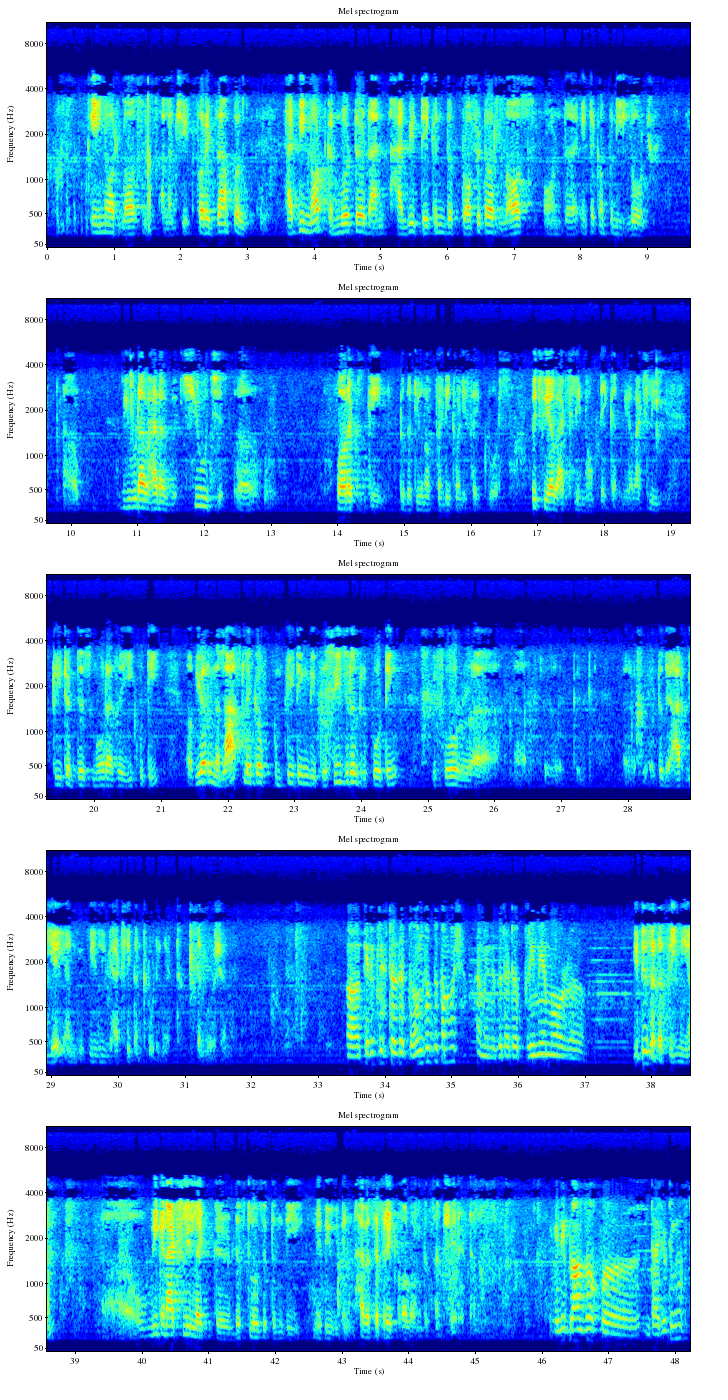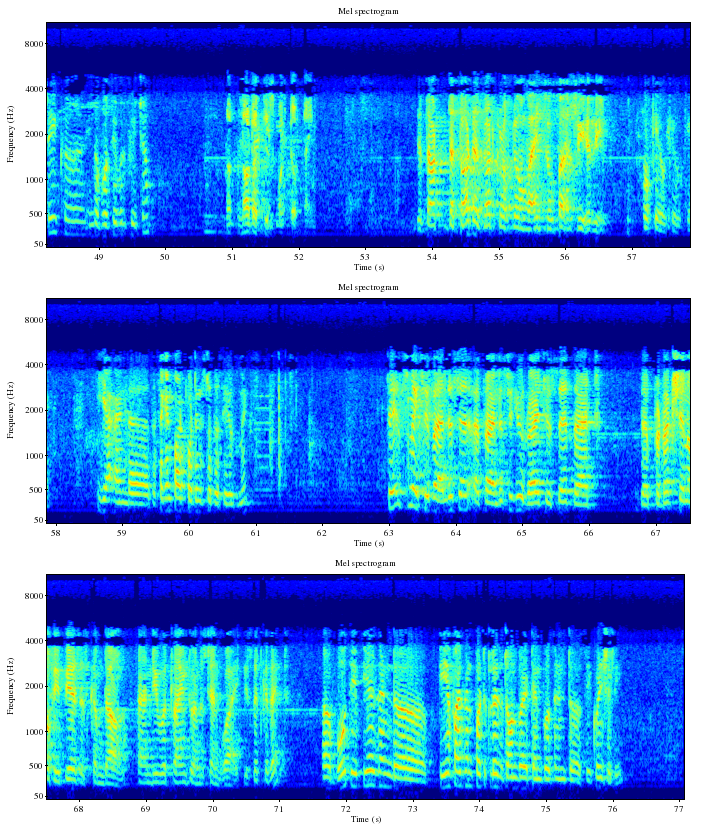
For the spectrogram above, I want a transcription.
gain or loss in balance sheet. For example, had we not converted and had we taken the profit or loss on the intercompany loan, uh, we would have had a huge uh, forex gain to the tune of 20-25 crores, which we have actually not taken. We have actually treated this more as a equity. Uh, we are in the last leg of completing the procedural reporting before uh, uh, to the RBI and we will be actually concluding it, conversion. Uh, can you please tell the terms of the conversion? I mean, is it at a premium or... Uh... It is at a premium. Uh, we can actually like uh, disclose it in the, maybe we can have a separate call on this and share it. Any plans of uh, diluting a stake uh, in the foreseeable future? Not, not at this point of time. The thought, the thought has not crossed our mind so far, really. Okay, okay, okay. Yeah, and uh, the second part pertains to the sales mix. Sales mix, if I, understand, if I understood you right, you said that the production of APIs has come down and you were trying to understand why. Is that correct? Uh, both APIs and uh, PFIs in particular is down by 10% uh, sequentially.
